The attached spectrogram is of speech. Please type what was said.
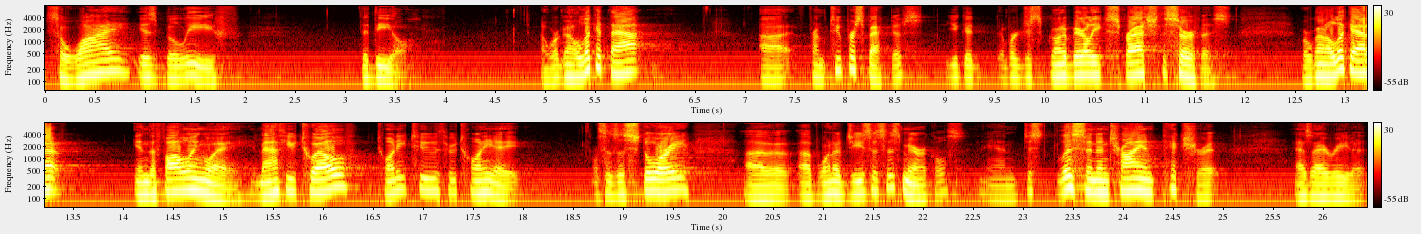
So, why is belief the deal? And we're going to look at that uh, from two perspectives. You could, we're just going to barely scratch the surface. We're going to look at it in the following way Matthew 12, 22 through 28. This is a story uh, of one of Jesus' miracles. And just listen and try and picture it as I read it.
